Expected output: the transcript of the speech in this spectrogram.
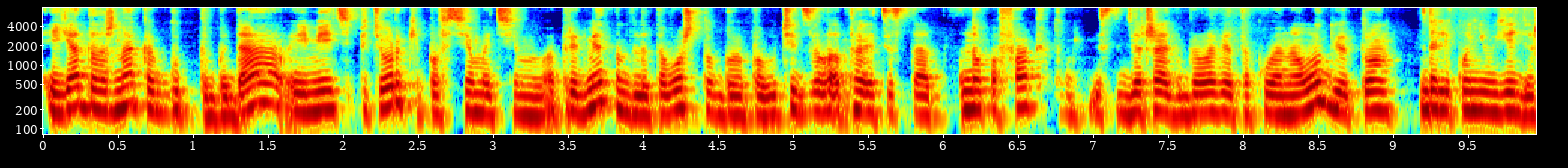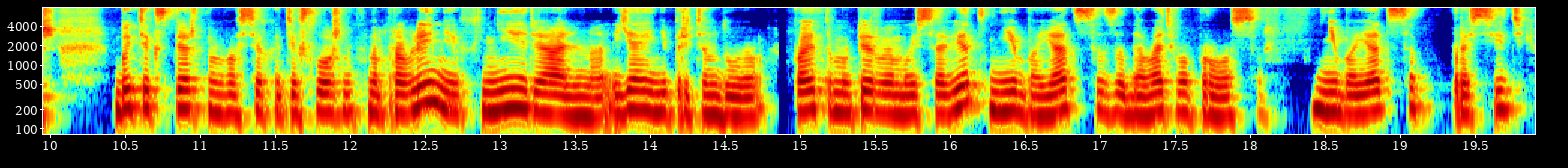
И я должна как будто бы да, иметь пятерки по всем этим предметам для того, чтобы получить золотой аттестат. Но по факту, если держать в голове такую аналогию, то далеко не уедешь. Быть экспертом во всех этих сложных направлениях нереально. Я и не претендую. Поэтому первый мой совет — не бояться задавать вопросы, не бояться просить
